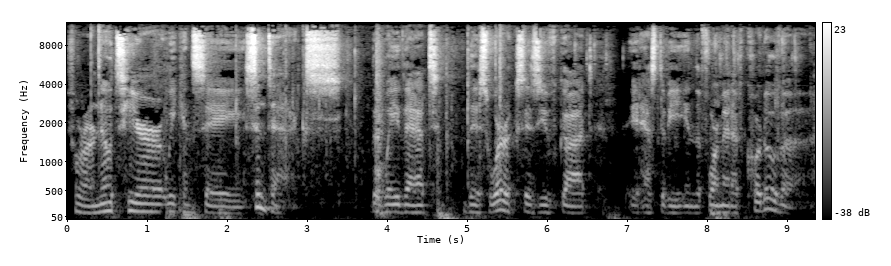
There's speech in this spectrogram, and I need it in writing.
For our notes here, we can say syntax. The way that this works is you've got, it has to be in the format of Cordova.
